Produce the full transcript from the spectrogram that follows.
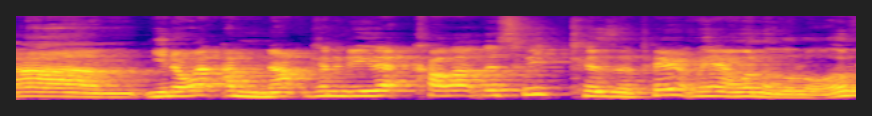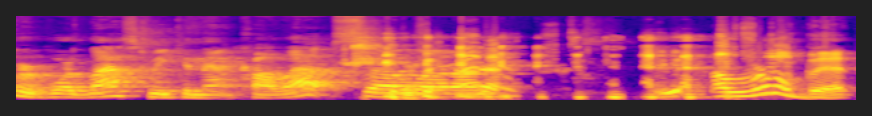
um, you know what? I'm not going to do that call out this week because apparently I went a little overboard last week in that call out. So um, A little bit.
